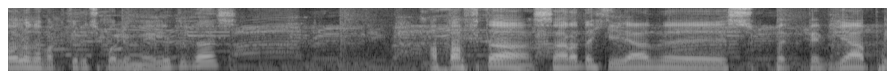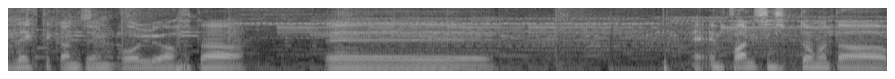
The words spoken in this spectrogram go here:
όλο το βακτήριο της πολυμελίτιδας από αυτά 40.000 παι- παιδιά που δέχτηκαν το εμβόλιο αυτά ε, ε, εμφάνισαν συμπτώματα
